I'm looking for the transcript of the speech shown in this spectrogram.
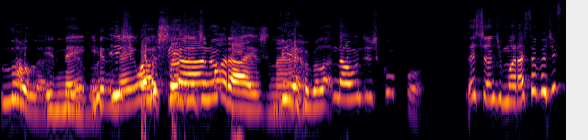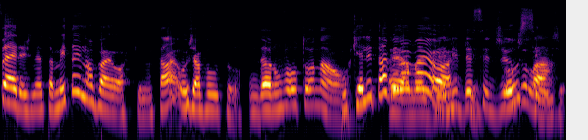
Lula. Não, e nem, e nem o Alexandre de Moraes, né? Vírgula, não desculpou. Alexandre de Moraes estava de férias, né? Também tá em Nova York, não tá? Ou já voltou? Ainda não voltou, não. Porque ele estava é, em Nova York. Ele decidiu Ou de lá. seja,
